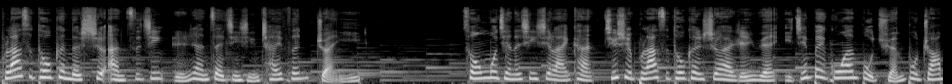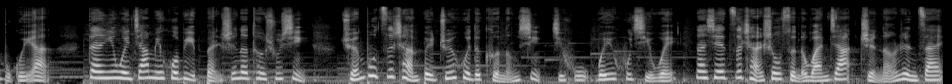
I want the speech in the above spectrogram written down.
，Plus Token 的涉案资金仍然在进行拆分转移。从目前的信息来看，即使 Plus Token 涉案人员已经被公安部全部抓捕归案，但因为加密货币本身的特殊性，全部资产被追回的可能性几乎微乎其微。那些资产受损的玩家只能认栽，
